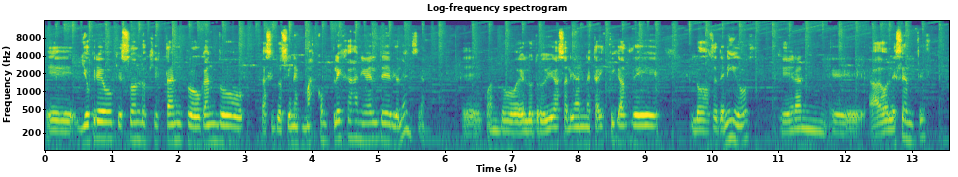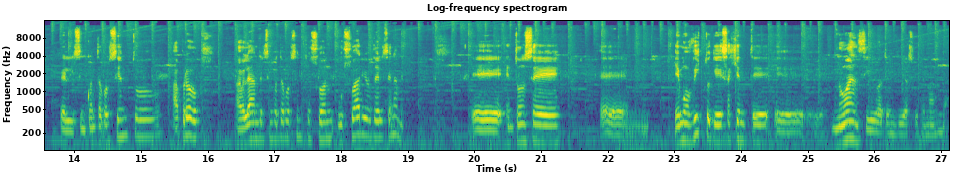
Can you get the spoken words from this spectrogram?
eh, yo creo que son los que están provocando las situaciones más complejas a nivel de violencia. Eh, cuando el otro día salían estadísticas de los detenidos, que eran adolescentes, el 50% aprox, hablaban del 50% son usuarios del Sename. entonces, hemos visto que esa gente no han sido atendidas sus demandas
